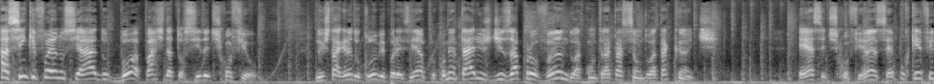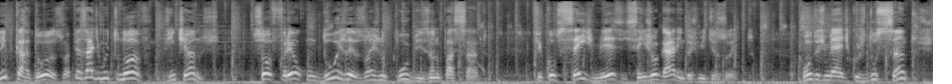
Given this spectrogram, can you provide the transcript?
Assim que foi anunciado, boa parte da torcida desconfiou. No Instagram do clube, por exemplo, comentários desaprovando a contratação do atacante. Essa desconfiança é porque Felipe Cardoso, apesar de muito novo, 20 anos, sofreu com duas lesões no pubis ano passado. Ficou seis meses sem jogar em 2018. Um dos médicos do Santos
